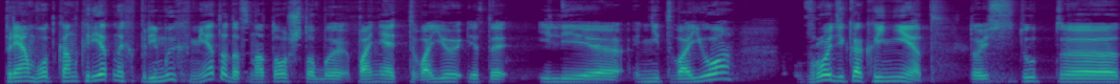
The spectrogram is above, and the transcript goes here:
прям вот конкретных прямых методов на то, чтобы понять, твое это или не твое, вроде как и нет. То есть тут э,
